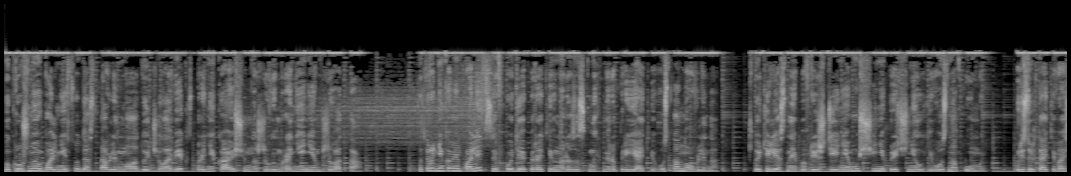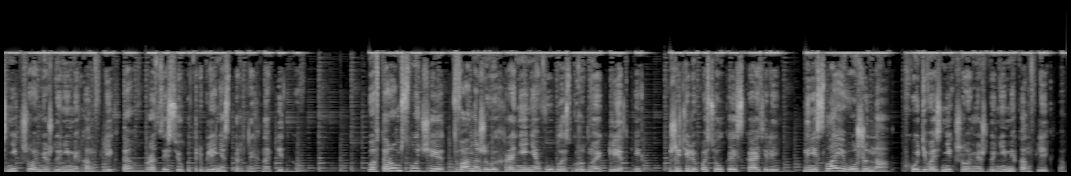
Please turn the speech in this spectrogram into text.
в окружную больницу доставлен молодой человек с проникающим ножевым ранением живота. Сотрудниками полиции в ходе оперативно-розыскных мероприятий установлено, что телесные повреждения мужчине причинил его знакомый в результате возникшего между ними конфликта в процессе употребления спиртных напитков. Во втором случае два ножевых ранения в область грудной клетки жителю поселка Искателей нанесла его жена в ходе возникшего между ними конфликта.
